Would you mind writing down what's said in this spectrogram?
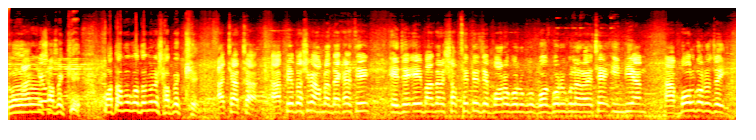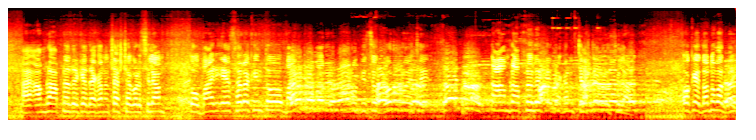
যোগাযোগের সাপেক্ষে কথোপকথনের সাপেক্ষে। আচ্ছা আচ্ছা। প্রিয় দর্শক আমরা দেখাচ্ছি এই যে এই বাজারে সবচেয়ে যে বড় গরু গরুগুলো রয়েছে ইন্ডিয়ান বল গরু যেই আমরা আপনাদেরকে দেখানোর চেষ্টা করেছিলাম। তো বাইরে এছাড়া কিন্তু বাইরে আরও কিছু গরু রয়েছে তা আমরা আপনাদেরকে দেখানোর চেষ্টা করেছিলাম। ওকে ধন্যবাদ ভাই।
